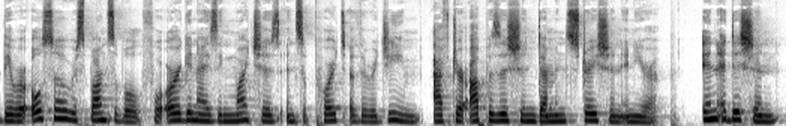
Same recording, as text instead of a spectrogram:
They were also responsible for organizing marches in support of the regime after opposition demonstration in Europe. In addition,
